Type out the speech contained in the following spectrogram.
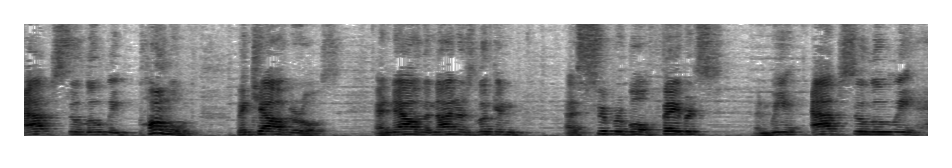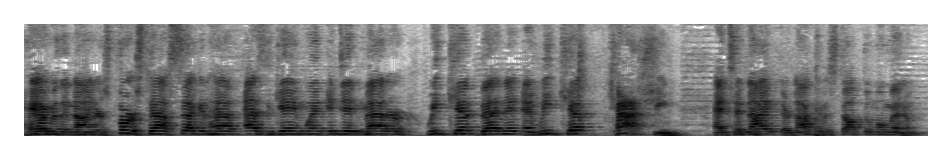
absolutely pummeled the Cowgirls. And now the Niners looking as Super Bowl favorites. And we absolutely hammer the Niners first half, second half. As the game went, it didn't matter. We kept betting it and we kept cashing. And tonight, they're not going to stop the momentum.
